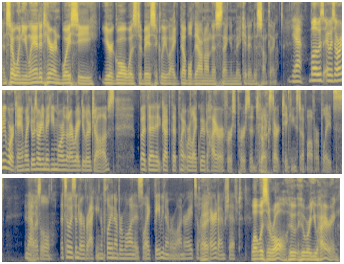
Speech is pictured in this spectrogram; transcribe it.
And so when you landed here in Boise, your goal was to basically like double down on this thing and make it into something. Yeah. Well, it was it was already working. Like it was already making more than our regular jobs. But then it got to that point where like we had to hire our first person to Okay. like start taking stuff off our plates. And that Yeah. was a little that's always a nerve wracking. Employee number one is like baby number one, right? It's a whole Right. paradigm shift. What was the role? Who who were you hiring?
